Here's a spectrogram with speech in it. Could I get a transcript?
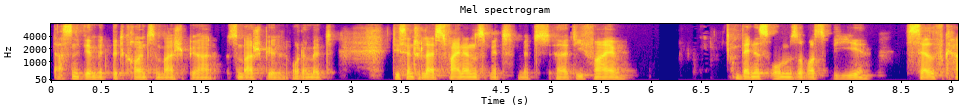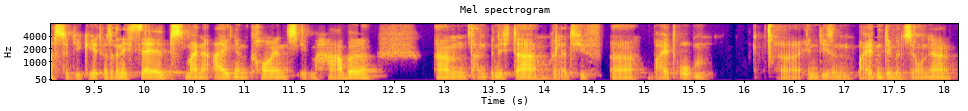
Das sind wir mit Bitcoin zum Beispiel, zum Beispiel oder mit Decentralized Finance, mit, mit äh, DeFi, wenn es um sowas wie Self-Custody geht. Also wenn ich selbst meine eigenen Coins eben habe, ähm, dann bin ich da relativ äh, weit oben äh, in diesen beiden Dimensionen. Ja.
